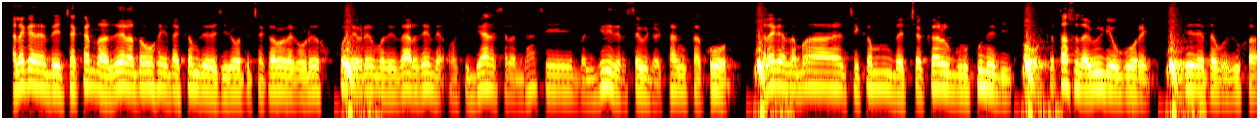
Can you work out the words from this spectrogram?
هلکه د چکر دا ځای راته وښیي دا کوم ځای دی چې بیا ورته چکر ولګوو ډېر ښکلی ډېر مزېدار ځای دی او چې بیا سره داسې ملګري در سوي د ټنګ ټکور هلکه زما چې کوم د چکر ګروپونه دي او که تاسو دا ویډیو ګورئ نو دې ځای ته به ځو ښه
